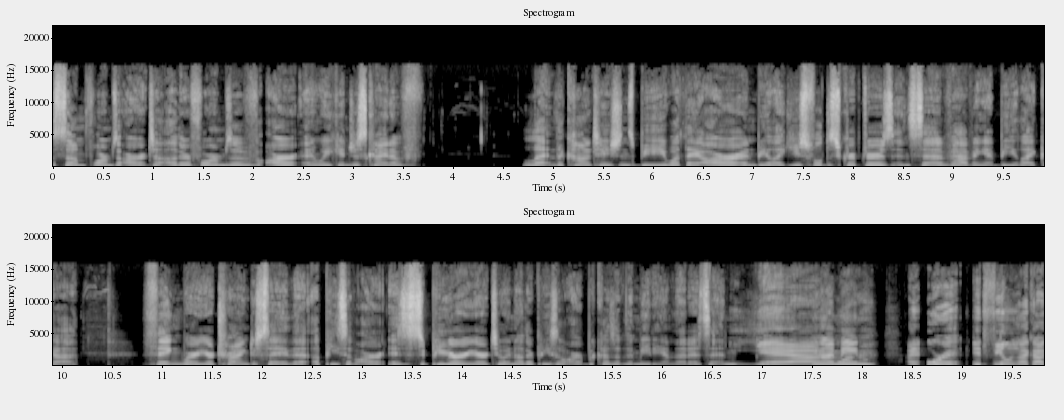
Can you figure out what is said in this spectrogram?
some forms of art to other forms of art and we can just kind of let the connotations be what they are and be like useful descriptors instead of having it be like a thing where you're trying to say that a piece of art is superior to another piece of art because of the medium that it's in. Yeah, You know what I or- mean? I- or it, it feeling like a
